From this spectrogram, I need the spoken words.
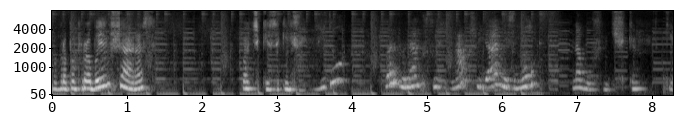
попро- попробуємо ще раз. Бачки, закінчуємо відео. Тепер беремо щось інакше, я візьму навушнички. Такі.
